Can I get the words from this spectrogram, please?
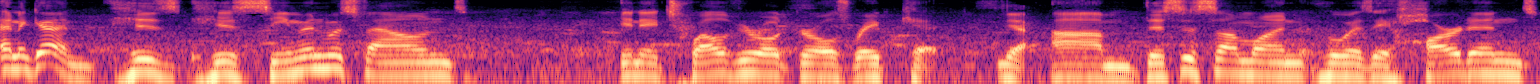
and again, his his semen was found in a 12 year old girl's rape kit. yeah. Um, this is someone who is a hardened,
